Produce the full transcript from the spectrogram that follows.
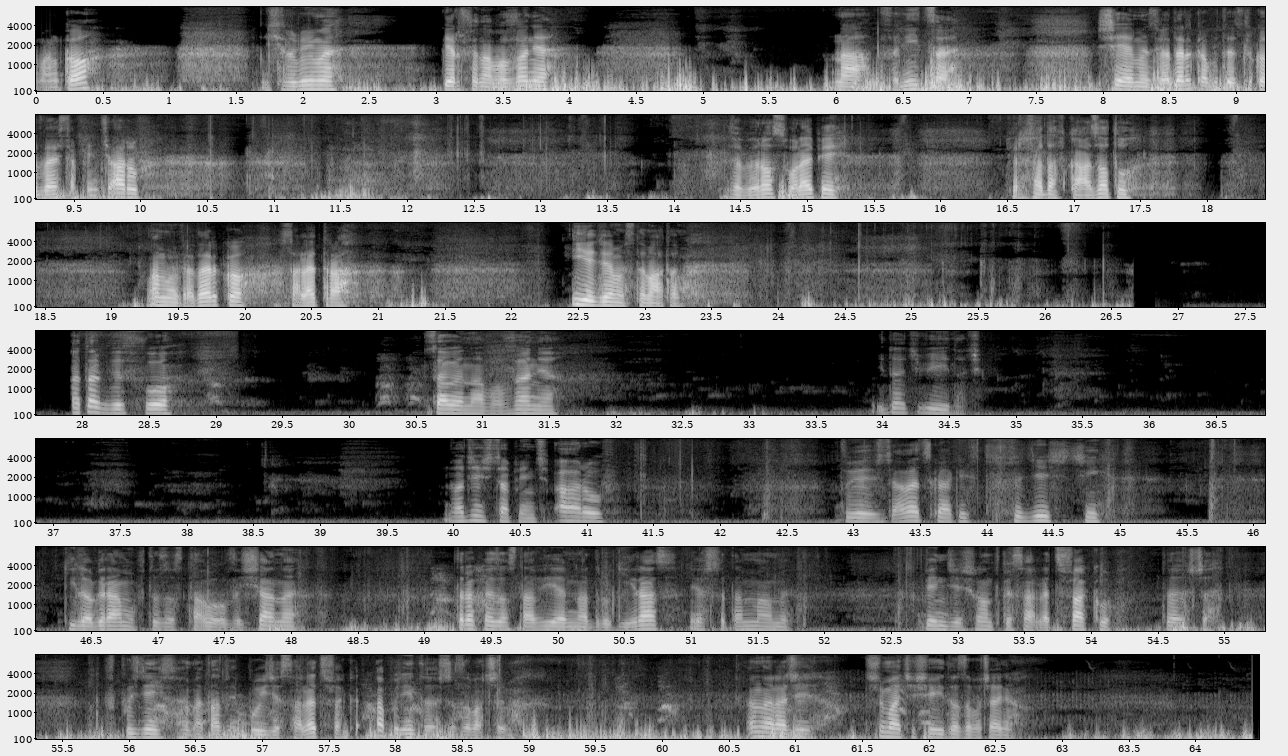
Siemanko. Dziś robimy pierwsze nawożenie na pszenicę. Siejemy z wiaderka, bo to jest tylko 25 arów. Żeby rosło lepiej. Pierwsza dawka azotu. Mamy wiaderko, saletra i jedziemy z tematem. A tak wyszło całe nawożenie. Widać, widać. Dwadzieścia pięć arów. Tu jest działeczka, jakieś 30 kg to zostało wysiane. Trochę zostawiłem na drugi raz. Jeszcze tam mamy 50 saletrzaku. To jeszcze w późniejszym etapie pójdzie saletrzak, a później to jeszcze zobaczymy. A na razie trzymajcie się i do zobaczenia.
